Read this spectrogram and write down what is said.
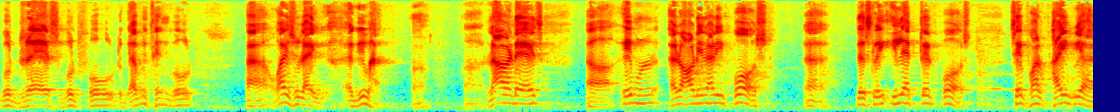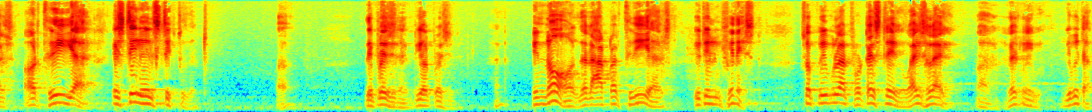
good dress, good food, everything good. Uh, why should I uh, give? Uh, uh nowadays, uh, even an ordinary post, uh, this elected post, say for five years or three years, still he'll stick to that. the president, your president. He knows that after three years it will be finished. So people are protesting, why shall I? let me give it up.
